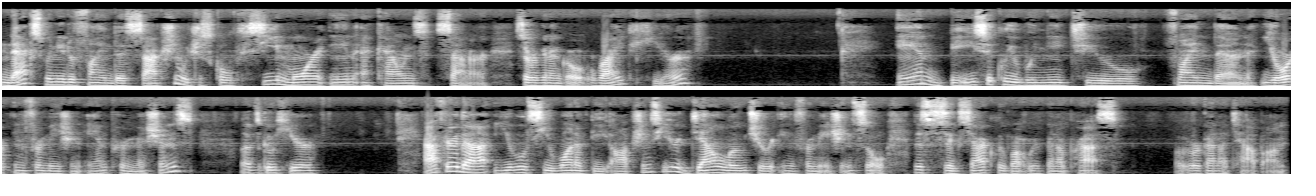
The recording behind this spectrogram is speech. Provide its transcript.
Next, we need to find this section, which is called see more in accounts center. So we're going to go right here. And basically we need to find then your information and permissions. Let's go here. After that, you will see one of the options here, download your information. So this is exactly what we're going to press we're gonna tap on.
